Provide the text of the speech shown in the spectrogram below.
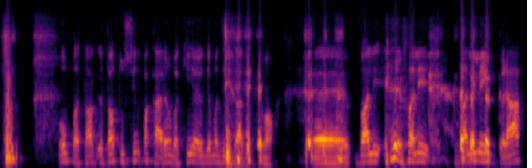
Opa, tá, eu tava tossindo pra caramba aqui, aí eu dei uma desligada, irmão. É, vale, vale, vale lembrar,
